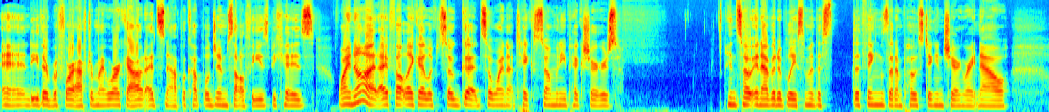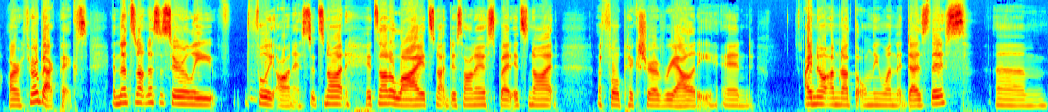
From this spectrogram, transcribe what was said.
and either before or after my workout, I'd snap a couple gym selfies because why not? I felt like I looked so good, so why not take so many pictures? And so inevitably some of the the things that I'm posting and sharing right now are throwback pics. And that's not necessarily fully honest. It's not it's not a lie, it's not dishonest, but it's not a full picture of reality. And I know I'm not the only one that does this. Um,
